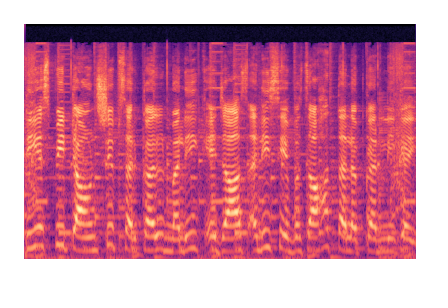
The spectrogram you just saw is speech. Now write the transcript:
DSP township circle Malik Ejaz Ali से वजाहत तलब कर ली गई।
